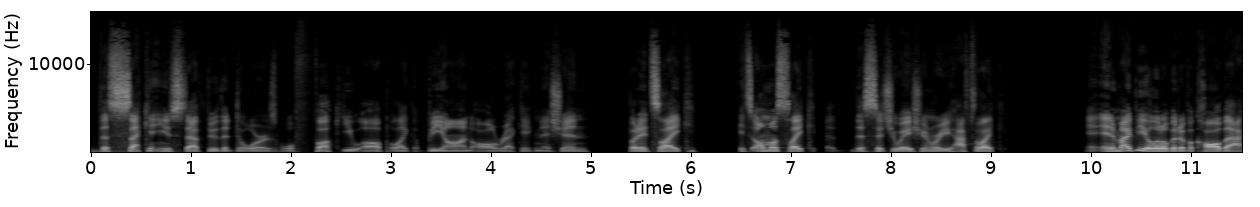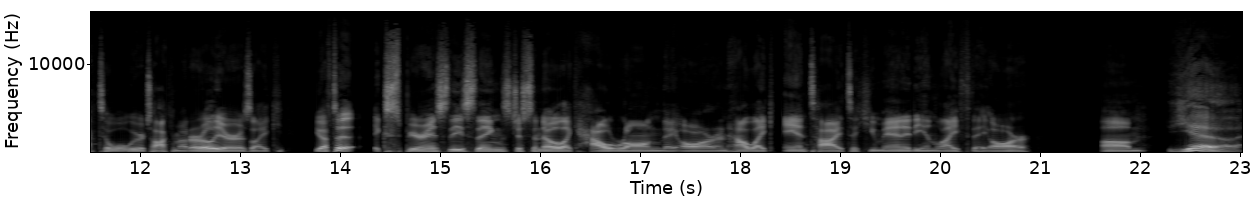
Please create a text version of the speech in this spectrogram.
the second you step through the doors will fuck you up like beyond all recognition. But it's like it's almost like this situation where you have to like and it might be a little bit of a callback to what we were talking about earlier is like you have to experience these things just to know like how wrong they are and how like anti to humanity and life they are um Yeah.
